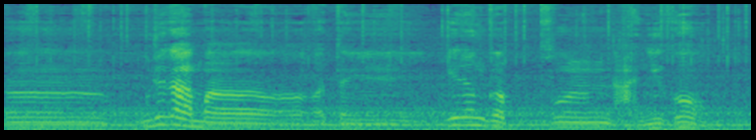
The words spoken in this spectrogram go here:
어, 우리가 뭐 어떤 이런 것뿐 아니고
